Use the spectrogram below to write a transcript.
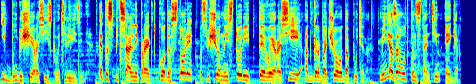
и будущее российского телевидения». Это специальный проект «Кода Стори», посвященный истории ТВ России от Горбачева до Путина. Меня зовут Константин Эгерт.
